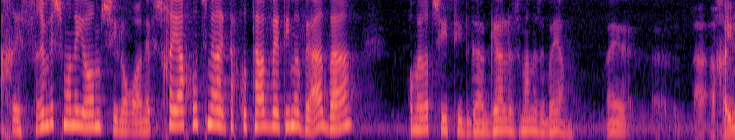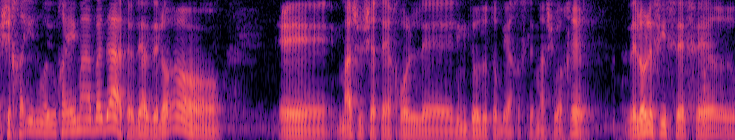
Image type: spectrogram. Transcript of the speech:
אחרי 28 יום שהיא לא רואה נפש חיה חוץ מאת אחותה ואת אימא ואבא, אומרת שהיא תתגעגע לזמן הזה בים. החיים שחיינו היו חיי מעבדה, אתה יודע, זה לא אה, משהו שאתה יכול אה, למדוד אותו ביחס למשהו אחר. זה לא לפי ספר,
